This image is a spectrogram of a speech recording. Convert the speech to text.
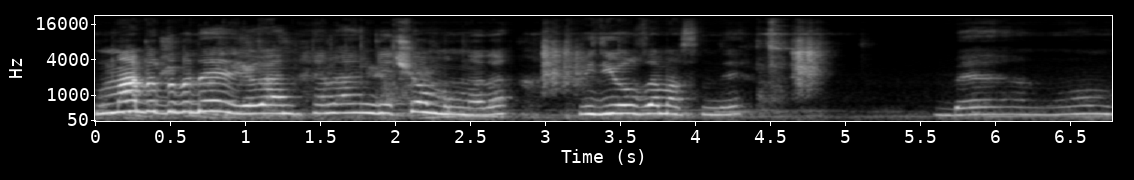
Bunlar da bıbı ediyor. Ben hemen geçiyorum bunları. Video uzamasın diye. Ben on your own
